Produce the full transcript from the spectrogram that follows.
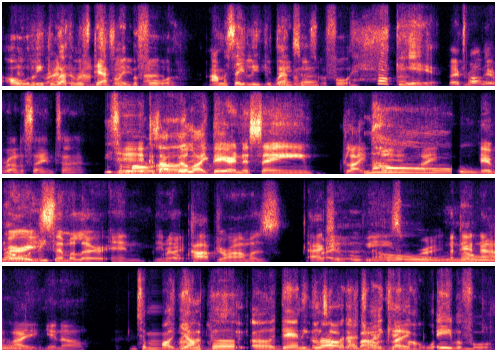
Oh, Lethal right Weapon was definitely before. time. Before. I'm gonna say Lethal You think Weapon was before. Heck yeah. They probably around the same time. Yeah, about, because I uh, feel like they're in the same like boat. Like no, they're no, very Lethal- similar in you know Right. cop dramas, action Right. movies, No, right. but they're not like you know. You talking about Rob, Young Thug, uh, Danny Glover? That joint came like, out way before.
